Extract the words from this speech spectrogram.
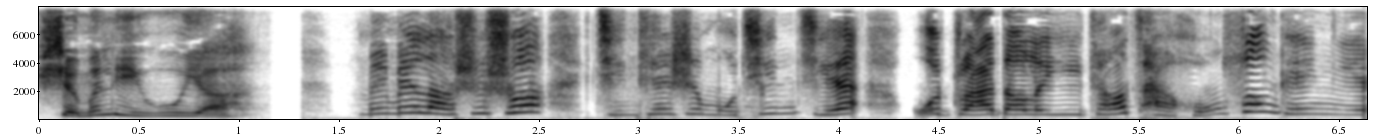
什么礼物呀？美美老师说今天是母亲节，我抓到了一条彩虹送给你。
